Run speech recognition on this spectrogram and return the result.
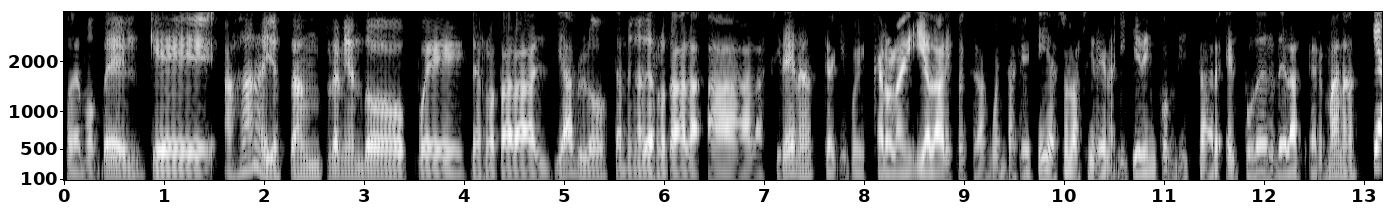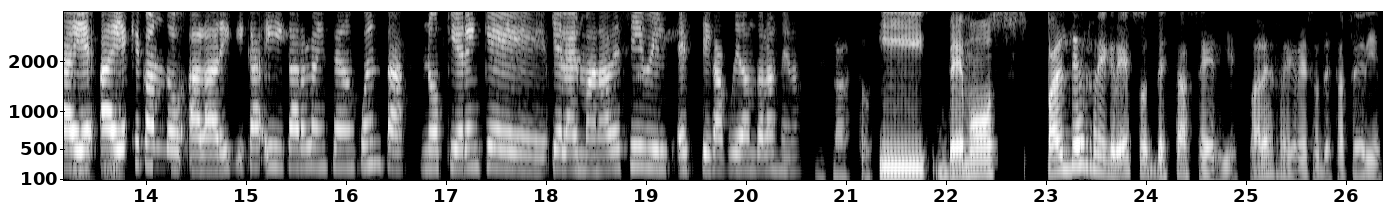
podemos ver que, ajá, ellos están planeando, pues, derrotar al diablo, también a derrotar a, la- a las sirenas, que aquí, pues, Caroline y Alaric, pues, se dan cuenta que ellas son las sirenas y quieren conquistar el poder de las hermanas. Y ahí, ahí es que cuando Alaric y, y Caroline se dan cuenta, no quieren que, que la hermana de Civil eh, siga cuidando a las nenas. Exacto. Y vemos par de regresos de esta serie. ¿Cuáles regresos de esta serie?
